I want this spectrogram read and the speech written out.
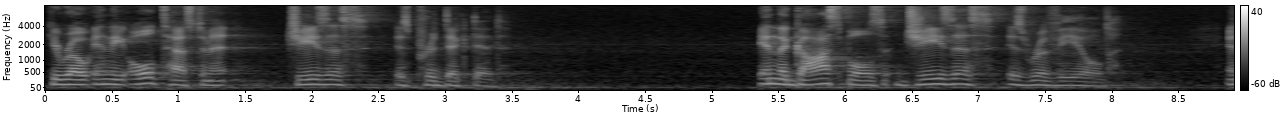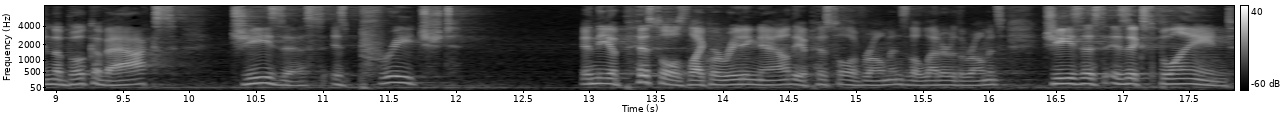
He wrote In the Old Testament, Jesus is predicted. In the Gospels, Jesus is revealed. In the book of Acts, Jesus is preached. In the epistles, like we're reading now, the epistle of Romans, the letter of the Romans, Jesus is explained.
